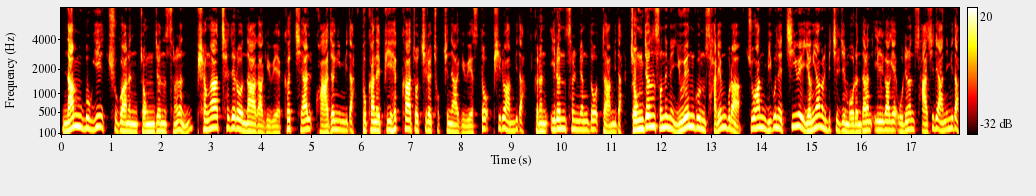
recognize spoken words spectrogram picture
남북이 추구하는 종전선언은 평화체제로 나아가기 위해 거쳐야 할 과정입니다. 북한의 비핵화 조치를 촉진하기 위해서도 필요합니다. 그는 이런 설명도 더합니다. 종전선언이 유엔군 사령부나 주한미군의 지휘에 영향을 미칠지 모른다는 일각의 우려는 사실이 아닙니다.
